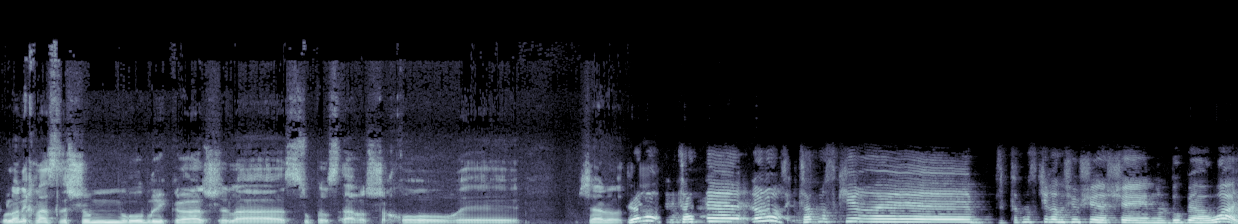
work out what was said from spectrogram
הוא לא נכנס לשום רובריקה של הסופרסטאר השחור, אה, שאלות. לא, לא, זה קצת, אה, לא, לא, זה קצת מזכיר, אה, זה קצת מזכיר אנשים ש, שנולדו בהוואי,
